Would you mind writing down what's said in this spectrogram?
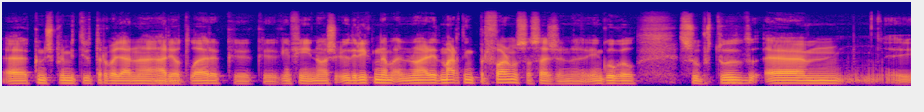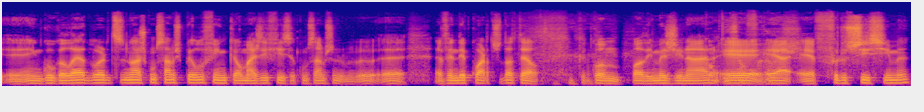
uh, que nos permitiu trabalhar na área hoteleira, que, que enfim, nós, eu diria que na, na, área de marketing performance, ou seja, na, em Google, sobretudo, um, em Google AdWords, nós começámos pelo fim, que é o mais difícil, começámos a, a vender quartos de hotel, que como pode imaginar é, é, é ferocíssima,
